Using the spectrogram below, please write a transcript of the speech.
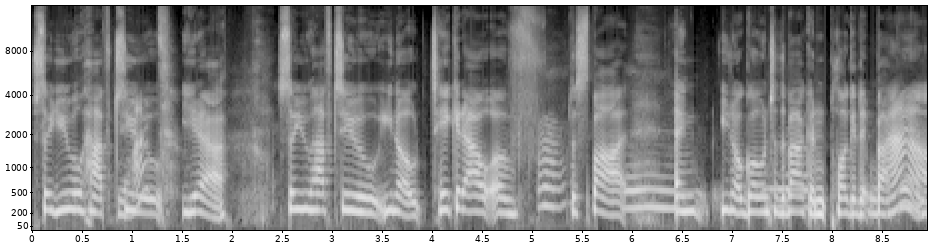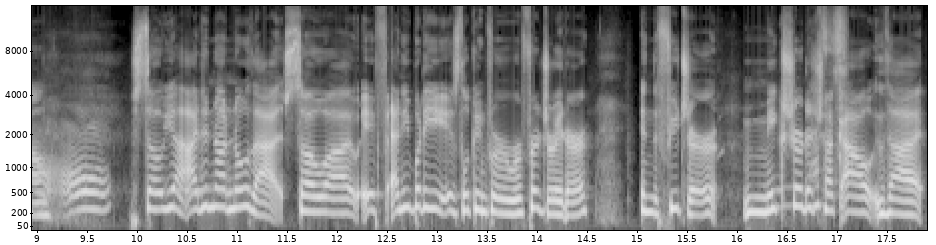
So you have to, What? yeah. So you have to, you know, take it out of the spot and, you know, go into the back and plug it back in. So yeah, I did not know that. So uh, if anybody is looking for a refrigerator in the future, make sure to check out that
